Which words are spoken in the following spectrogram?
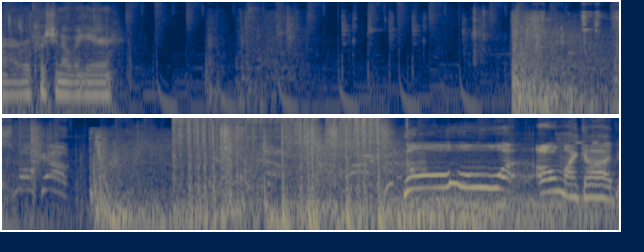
All right, we're pushing over here. Smoke out. No! Oh my god.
